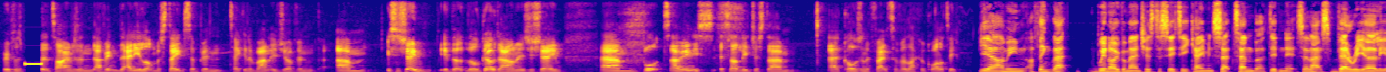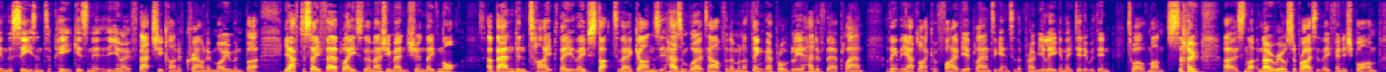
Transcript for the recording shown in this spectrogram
ruthless at times, and I think that any little mistakes have been taken advantage of, and um, it's a shame they'll go down. It's a shame, um, but I think it's, it's sadly just um, a cause and effect of a lack of quality. Yeah, I mean, I think that win over Manchester City came in September, didn't it? So that's very early in the season to peak, isn't it? You know, if that's your kind of crowning moment. But you have to say fair play to them. As you mentioned, they've not abandoned type. They they've stuck to their guns. It hasn't worked out for them, and I think they're probably ahead of their plan. I think they had like a five year plan to get into the Premier League, and they did it within twelve months. So uh, it's not no real surprise that they finished bottom.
